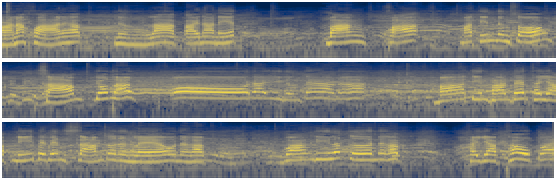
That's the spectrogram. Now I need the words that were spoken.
มาหน้าขวานะครับหนึ่งลากไปหน้าเน็ตบางขวามาตินหนึ่งสองสามยกหลัง โอ้ได้อีกหนึ่งแต้มนะฮะมาตินพานเพชรขยับหนีไปเป็นสามต่อหนึ่งแล้วนะครับ วางดีเหลือเกินนะครับ ขยับเข้าใกล้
